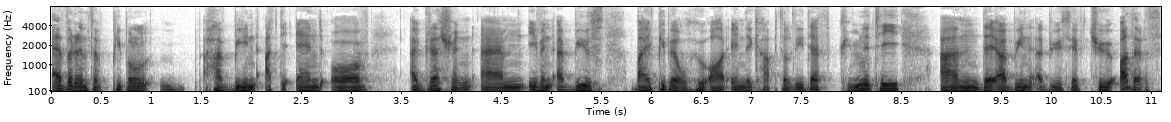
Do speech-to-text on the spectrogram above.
evidence of people have been at the end of aggression and even abuse by people who are in the capital D deaf community and they are being abusive to others.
